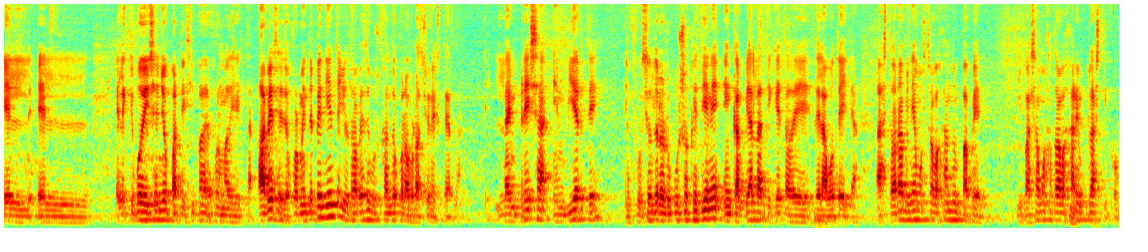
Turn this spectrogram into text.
el el equipo de diseño participa de forma directa, a veces de forma independiente y otras veces buscando colaboración externa. La empresa invierte, en función de los recursos que tiene, en cambiar la etiqueta de, la botella. Hasta ahora veníamos trabajando en papel y pasamos a trabajar en plástico.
